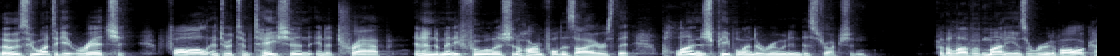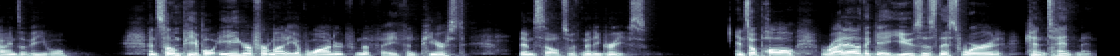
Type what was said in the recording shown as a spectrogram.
Those who want to get rich fall into a temptation and a trap and into many foolish and harmful desires that plunge people into ruin and destruction. For the love of money is a root of all kinds of evil. And some people, eager for money, have wandered from the faith and pierced themselves with many griefs. And so, Paul, right out of the gate, uses this word contentment.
